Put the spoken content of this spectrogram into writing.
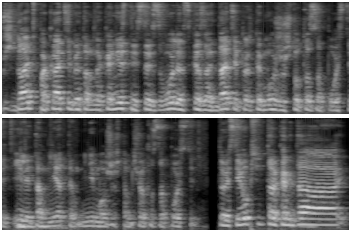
ждать, пока тебе там наконец не соизволят сказать, да, теперь ты можешь что-то запостить, или там нет, ты не можешь там что-то запостить. То есть, и, в общем-то, когда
